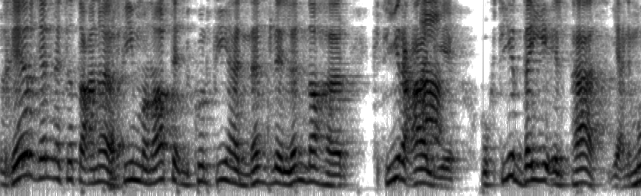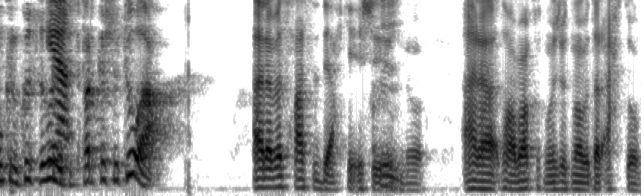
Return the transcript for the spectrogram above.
غير غير انك تقطع نهر في مناطق بيكون فيها النزله للنهر كتير عالية آه. وكتير ضيق الباث يعني ممكن بكل سهولة Yeah. تتفركش وتوقع أنا بس حاسس بدي أحكي شيء مم. إنه أنا طبعا ما كنت موجود ما بقدر أحكم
